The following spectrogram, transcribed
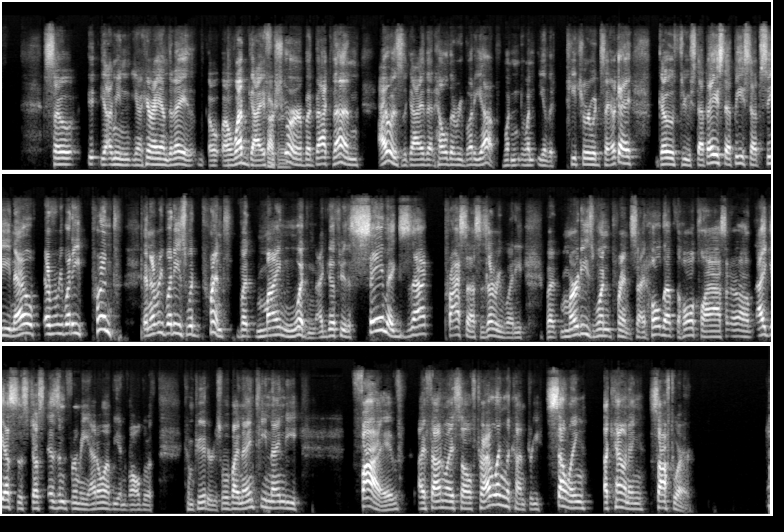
So, I mean, you know, here I am today, a, web guy for sure. But back then, I was the guy that held everybody up when, when you know the teacher would say, "Okay, go through step A, step B, step C." Now everybody print, and everybody's would print, but mine wouldn't. I'd go through the same exact process as everybody, but Marty's wouldn't print. So I'd hold up the whole class. Oh, I guess this just isn't for me. I don't want to be involved with computers. Well, by 1995 I found myself traveling the country selling accounting software.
